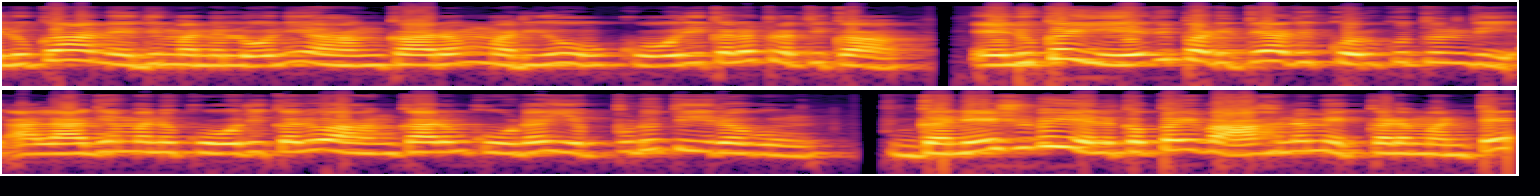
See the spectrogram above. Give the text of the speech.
ఎలుక అనేది మనలోని అహంకారం మరియు కోరికల ప్రతీక. ఎలుక ఏది పడితే అది కొరుకుతుంది. అలాగే మన కోరికలు అహంకారం కూడా ఎప్పుడు తీరవు. గణేశుడు ఎలుకపై వాహనం ఎక్కడం అంటే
